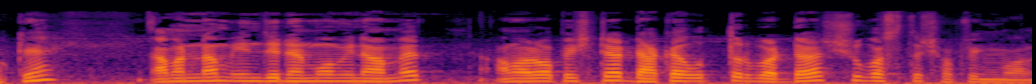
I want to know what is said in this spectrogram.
ওকে আমার নাম ইঞ্জিনিয়ার মমিন আহমেদ। আমার অফিসটা ঢাকা উত্তর বাড্ডা সুবাস্ত শপিং মল।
